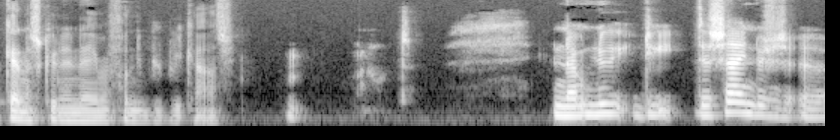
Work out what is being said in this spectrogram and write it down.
kennis kunnen nemen van die publicatie. Nou, nu, die, er zijn dus uh,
